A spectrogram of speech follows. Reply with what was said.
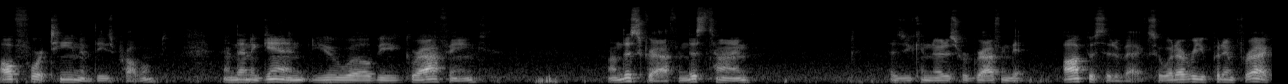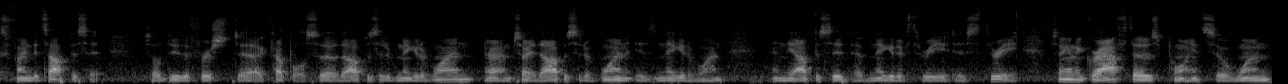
all 14 of these problems. And then again, you will be graphing on this graph, and this time as you can notice, we're graphing the opposite of x. So whatever you put in for x, find its opposite. So I'll do the first uh, couple. So the opposite of negative 1, or I'm sorry, the opposite of 1 is negative 1, and the opposite of negative 3 is 3. So I'm going to graph those points. So 1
